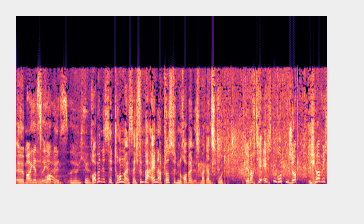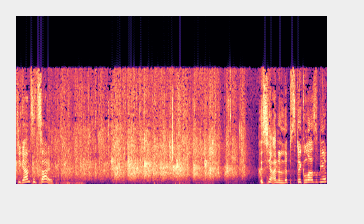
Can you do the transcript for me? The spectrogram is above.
ähm, Oh, jetzt- ja, Robin. jetzt, äh. Robin ist der Tonmeister. Ich finde mal einen Applaus für den Robin ist mal ganz gut. Der macht hier echt einen guten Job. Ich höre mich die ganze Zeit. Ist hier eine Lipstick-Lesbian?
